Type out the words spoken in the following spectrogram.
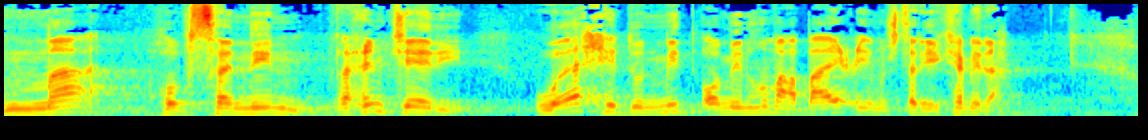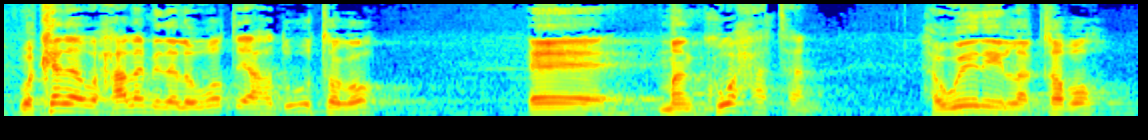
ma hubsanin. Raximkeedii waaxidun mid oo minhumaa baa'icii mushtarigi ka mid ah. Wakada waxaa la mida low waia hadduu u tago mankuuxatan haweeney la qabo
